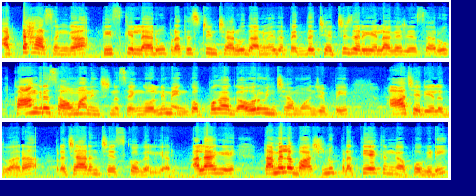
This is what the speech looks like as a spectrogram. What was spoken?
అట్టహాసంగా తీసుకెళ్ళారు ప్రతిష్ఠించారు. దాని మీద పెద్ద చర్చ జరిగేలాగా చేశారు. కాంగ్రెస్ అవమానించిన సెంగోల్ని మేము గొప్పగా గౌరవించాము అని చెప్పి ఆ చర్యల ద్వారా ప్రచారం చేసుకోగలిగారు. అలాగే తమిళ భాషను ప్రత్యేకంగా పొగిడి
